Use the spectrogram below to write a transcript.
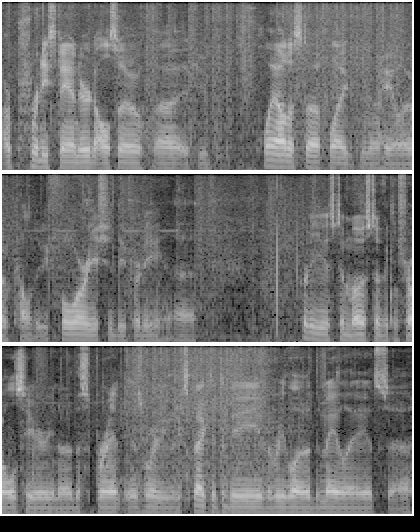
are pretty standard. Also, uh, if you play all the stuff like you know Halo, Call of Duty 4, you should be pretty pretty used to most of the controls here. You know, the sprint is where you would expect it to be, the reload, the melee, it's uh,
